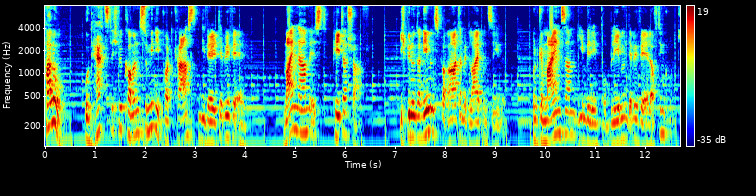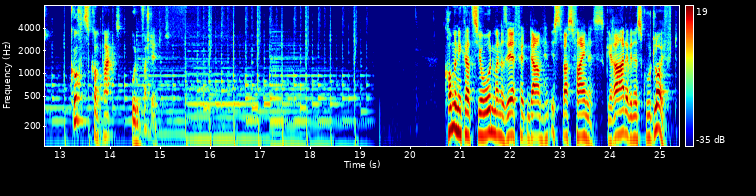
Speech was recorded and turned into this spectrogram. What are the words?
Hallo und herzlich willkommen zum Mini-Podcast in die Welt der BWL. Mein Name ist Peter Scharf. Ich bin Unternehmensberater mit Leib und Seele und gemeinsam gehen wir den Problemen der BWL auf den Grund. Kurz, kompakt, unverständlich. Kommunikation, meine sehr verehrten Damen und Herren, ist was Feines, gerade wenn es gut läuft.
